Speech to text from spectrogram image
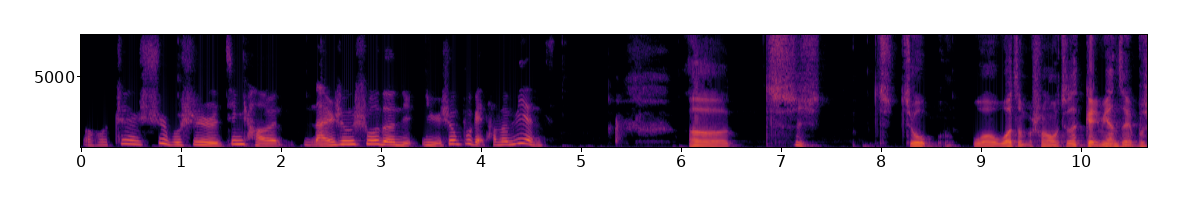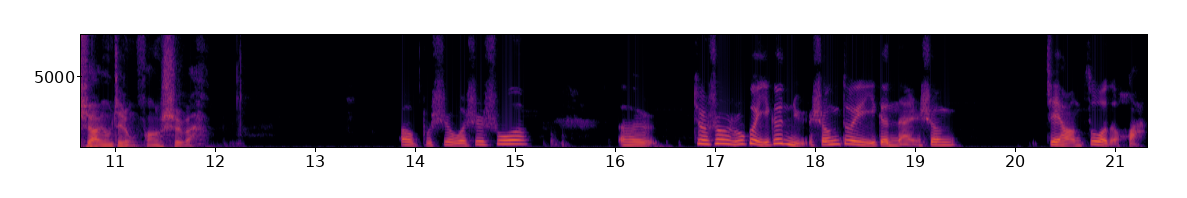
哦，这是不是经常男生说的女女生不给他们面子？呃，是，就我我怎么说呢？我觉得给面子也不需要用这种方式吧。哦，不是，我是说，呃，就是说，如果一个女生对一个男生这样做的话，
